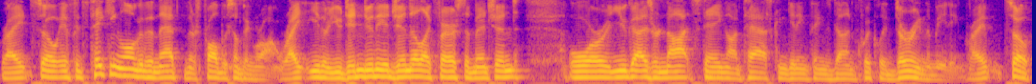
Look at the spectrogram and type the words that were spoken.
Right, so if it's taking longer than that, then there's probably something wrong, right? Either you didn't do the agenda, like Ferris had mentioned, or you guys are not staying on task and getting things done quickly during the meeting, right? So,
